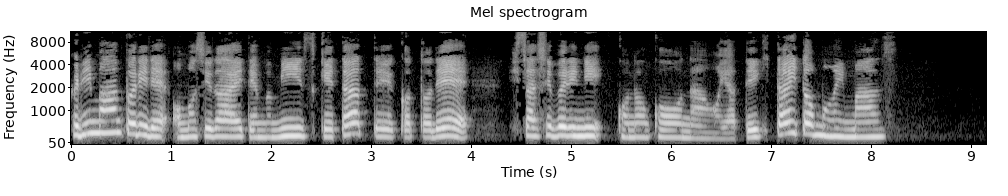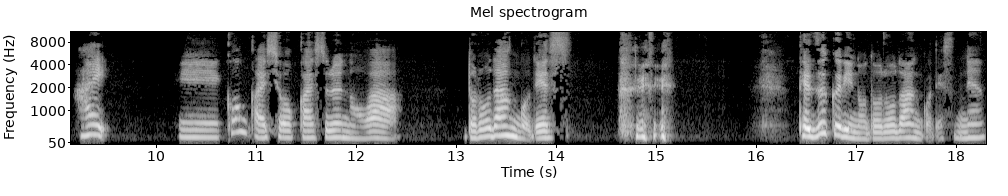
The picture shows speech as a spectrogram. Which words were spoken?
フリマアプリで面白いアイテム見つけたっていうことで、久しぶりにこのコーナーをやっていきたいと思います。はい。えー、今回紹介するのは、泥団子です。手作りの泥団子ですね。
